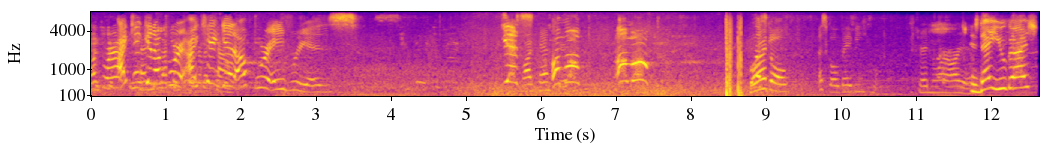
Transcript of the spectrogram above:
Once we're at I can't get up where I can't count. get up where Avery is. Yes! Why can't I'm you? up! I'm up! Let's go. Let's go, baby. Jaden, where are you? Is that you guys?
